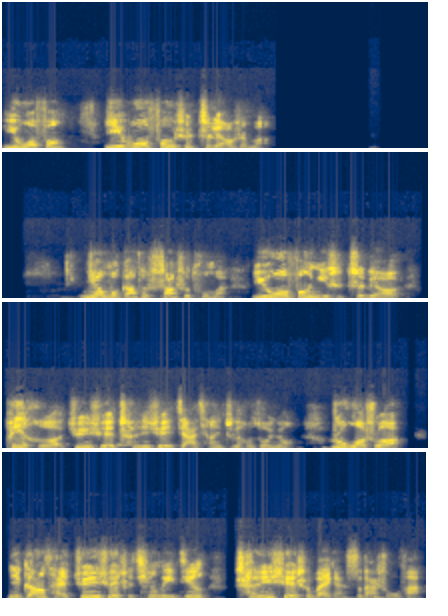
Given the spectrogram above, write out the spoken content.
一窝蜂，一窝蜂是治疗什么？你看我刚才伤食吐嘛，一窝蜂你是治疗配合军血沉血加强治疗作用。如果说你刚才军穴是清胃经，陈穴是外感四大手法，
